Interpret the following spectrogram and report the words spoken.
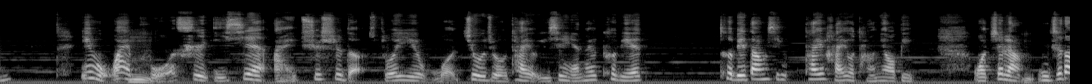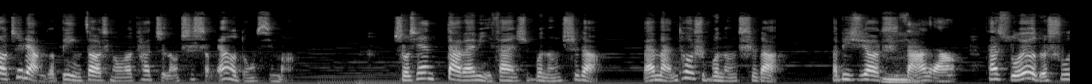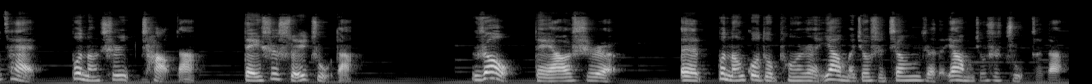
因为我外婆是胰腺癌去世的，所以我舅舅他有胰腺炎，他就特别特别当心，他还有糖尿病。我这两，你知道这两个病造成了他只能吃什么样的东西吗？首先，大白米饭是不能吃的，白馒头是不能吃的，他必须要吃杂粮，他所有的蔬菜。不能吃炒的，得是水煮的。肉得要是，呃，不能过度烹饪，要么就是蒸着的，要么就是煮着的。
